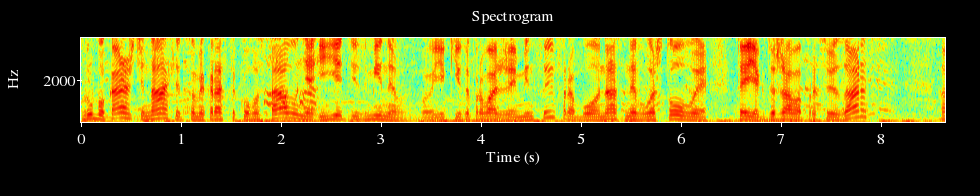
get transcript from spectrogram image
грубо кажучи, наслідком якраз такого ставлення і є ті зміни, які запроваджує Мінцифра, бо нас не влаштовує те, як держава працює зараз. Е,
